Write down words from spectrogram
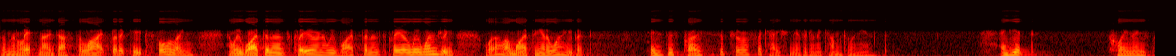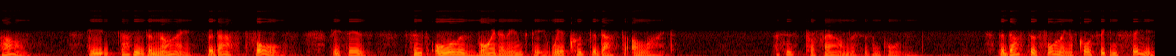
them and let no dust alight, but it keeps falling, and we wipe it and it's clear, and we wipe it and it's clear, and we're wondering, well, I'm wiping it away, but is this process of purification ever going to come to an end? And yet, Huineng's poem, he doesn't deny the dust falls. He says, since all is void and empty, where could the dust alight? This is profound, this is important. The dust is falling, of course, we can see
